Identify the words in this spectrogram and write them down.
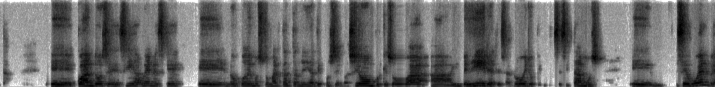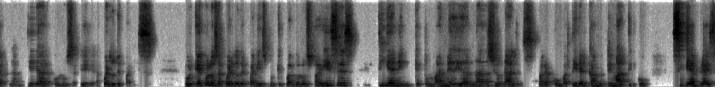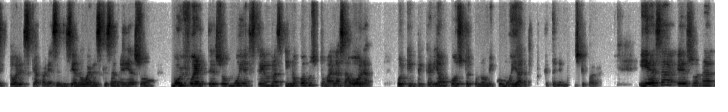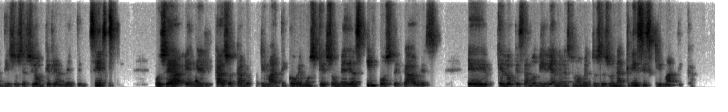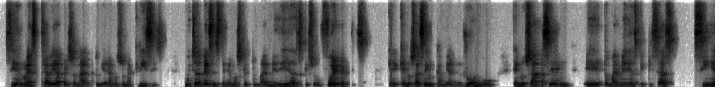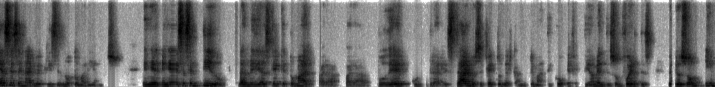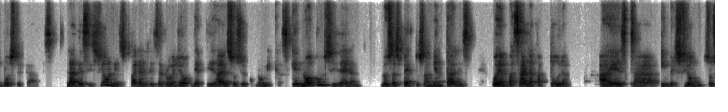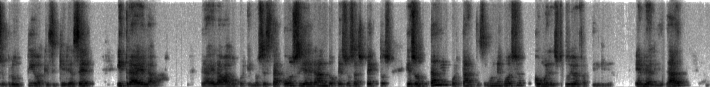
eh, cuando se decía, bueno, es que eh, no podemos tomar tantas medidas de conservación porque eso va a impedir el desarrollo que necesitamos. se vuelve a plantear con los acuerdos de París. ¿Por qué con los acuerdos de París? Porque cuando los países tienen que tomar medidas nacionales para combatir el cambio climático, siempre hay sectores que aparecen diciendo, bueno, es que esas medidas son muy fuertes, son muy extremas y no podemos tomarlas ahora porque implicaría un costo económico muy alto que tenemos que pagar. Y esa es una disociación que realmente existe. O sea, en el caso del cambio climático vemos que son medidas impostergables eh, que lo que estamos viviendo en estos momentos es una crisis climática. Si en nuestra vida personal tuviéramos una crisis, muchas veces tenemos que tomar medidas que son fuertes, que, nos hacen cambiar de rumbo, que nos hacen eh, tomar medidas que quizás sin ese escenario de crisis no tomaríamos. En, e, en ese sentido, las medidas que hay que tomar para, para poder contrarrestar los efectos del cambio climático efectivamente son fuertes, pero son impostergables. Las decisiones para el desarrollo de actividades socioeconómicas que no consideran los aspectos ambientales pueden pasar la factura a esa inversión socioproductiva que se quiere hacer y traerla abajo. Traerla abajo porque no se está considerando esos aspectos que son tan importantes en un negocio como el estudio de factibilidad. En realidad,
